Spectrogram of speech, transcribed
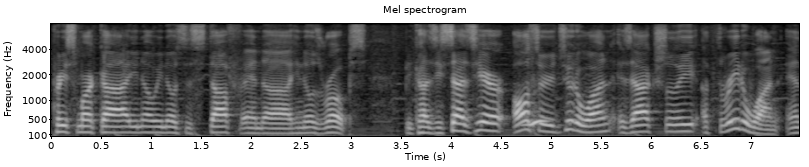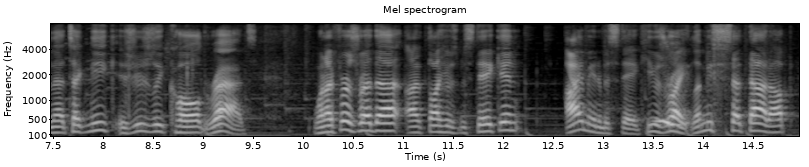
pretty smart guy. You know, he knows his stuff and uh, he knows ropes. because he says here also your two to one is actually a three to one and that technique is usually called rads. When I first read that, I thought he was mistaken. I made a mistake. He was right. Let me set that up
